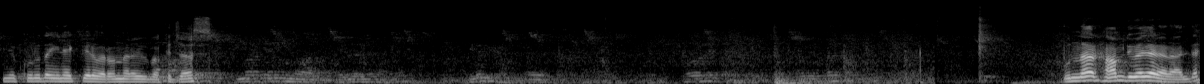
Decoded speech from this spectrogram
Şimdi kuruda inekleri var. Onlara bir bakacağız. Bunlar ham düveler herhalde.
